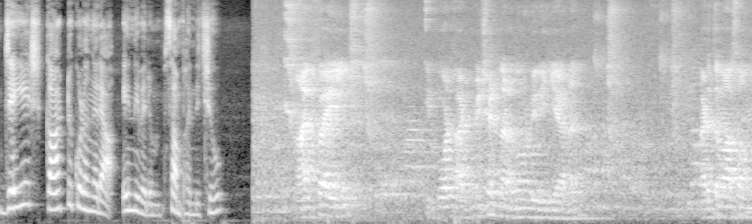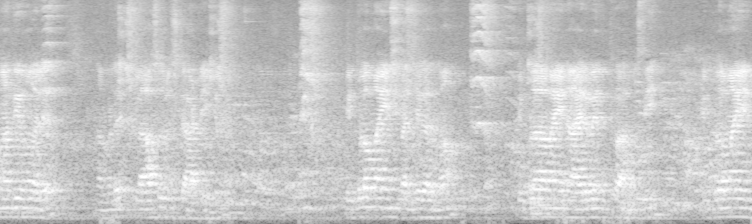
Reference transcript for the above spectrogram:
Jayesh Kattukulangara എന്നിവരും സംബന്ധിച്ചു. ആൽഫയിൽ ഇപ്പോൾ അഡ്മിഷൻ നടന്നുകൊണ്ടിരിക്കുകയാണ്. അടുത്ത മാസം ഒന്നാം തീയതി മുതൽ നമ്മൾ ക്ലാസ്സുകൾ സ്റ്റാർട്ട് ചെയ്യും. Diploma in Panchakarma diploma in ayurvedic pharmacy diploma in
